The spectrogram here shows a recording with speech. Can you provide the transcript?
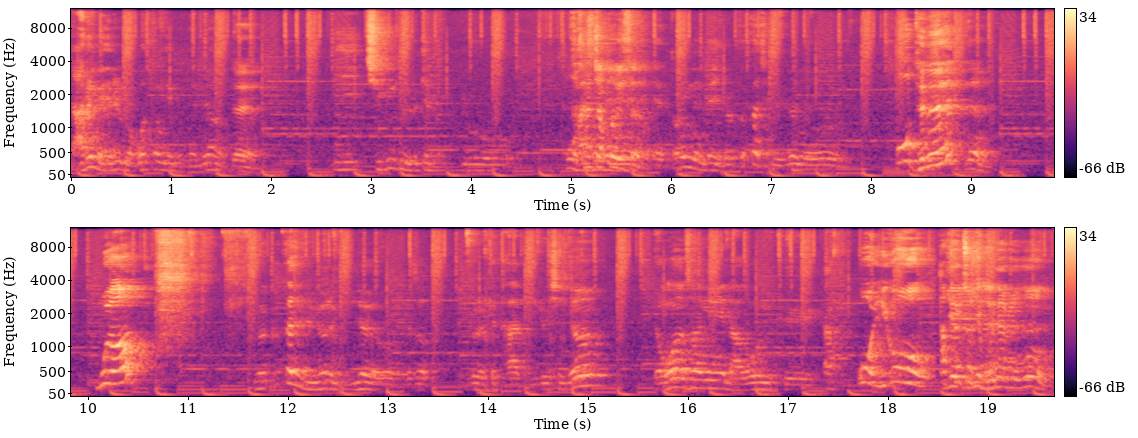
나름 애를 먹었던 게 뭐냐면 네. 이 지금도 이렇게 요 오, 살짝 떠 있어요. 네, 떠 있는데 이걸 끝까지 밀면은 오, 되네? 네, 뭐야? 이걸 끝까지 밀면은 밀려요. 그래서 이걸 이렇게 다 밀으시면 영화상에 나온 그딱 오, 이거 딱 이게, 이게 펼쳐지네. 뭐냐면은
